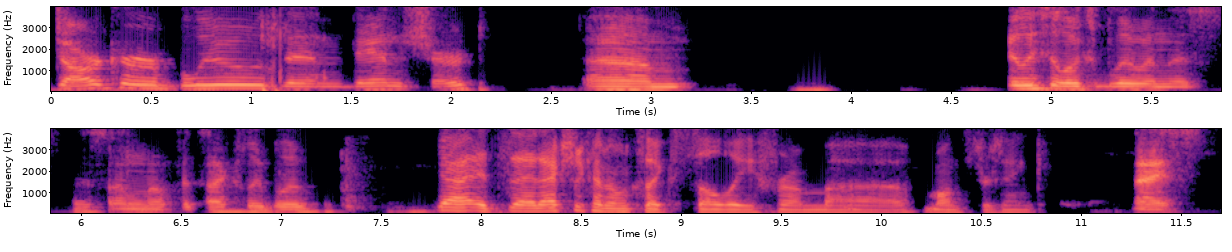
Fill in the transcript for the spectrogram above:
darker blue than Dan's shirt. Um, at least it looks blue in this. This I don't know if it's actually blue. Yeah, it's it actually kind of looks like Sully from uh, Monsters Inc. Nice.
